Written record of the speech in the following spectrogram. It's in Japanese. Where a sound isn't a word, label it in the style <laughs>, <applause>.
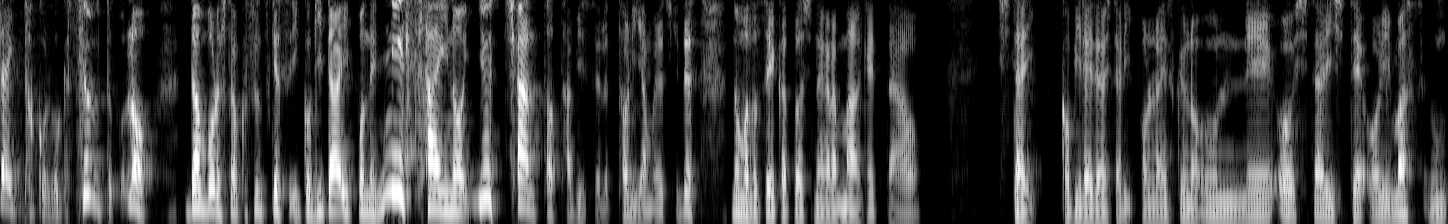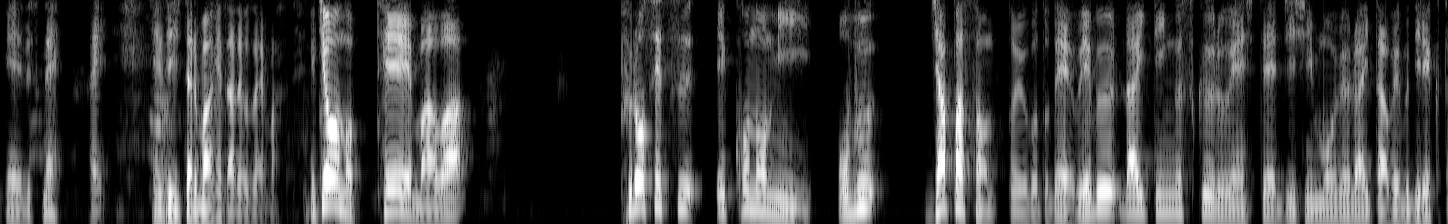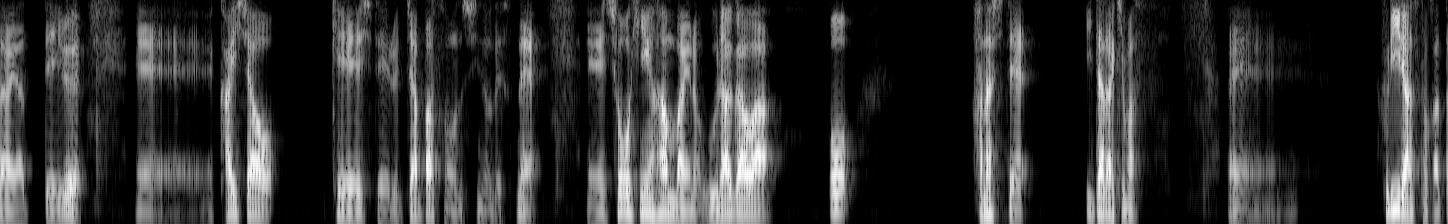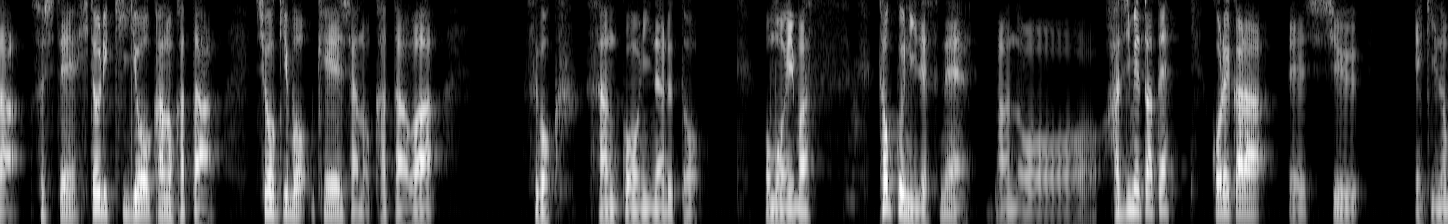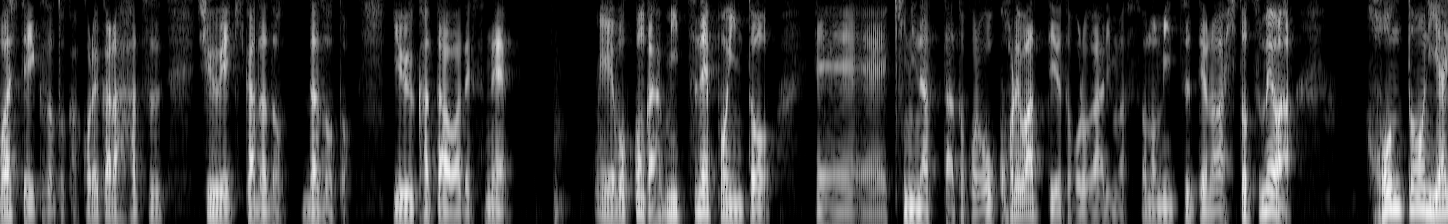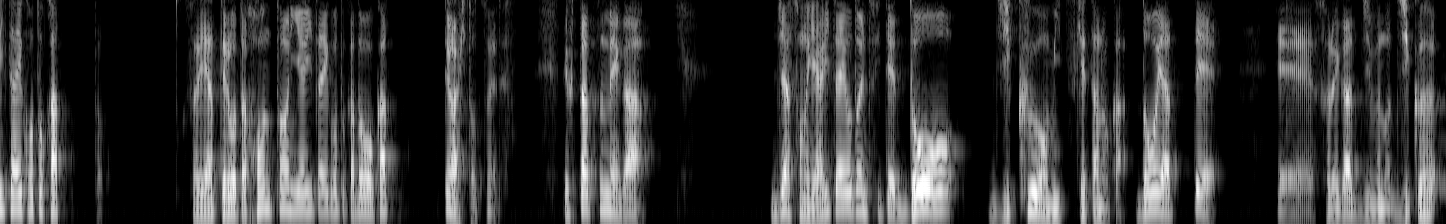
たいところが住むところ。段ボール1個スーツケース1個ギター1本で2歳のゆっちゃんと旅する鳥山よしきです。ノマド生活をしながらマーケッターをしたりコピーライターをしたりオンラインスクールの運営をしたりしております。運営ですね。はい。デジタルマーケターでございます。今日のテーマはプロセスエコノミーオブジャパソンということで、ウェブライティングスクール運営して、自身もウェブライター、ウェブディレクターやっている、えー、会社を経営しているジャパソン氏のですね、えー、商品販売の裏側を話していただきます。えー、フリーランスの方、そして一人起業家の方、小規模経営者の方は、すごく参考になると思います。特にですね、あの始めたて、これから、えー、収益伸ばしていくぞとか、これから初収益化だぞだぞという方はですね、えー、僕今回3つね、ポイント、えー、気になったところを、これはっていうところがあります。その3つっていうのは、1つ目は、本当にやりたいことかと。それやってることは本当にやりたいことかどうかっていうのが1つ目です。で、2つ目が、じゃあそのやりたいことについてどう軸を見つけたのか。どうやって、えー、それが自分の軸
